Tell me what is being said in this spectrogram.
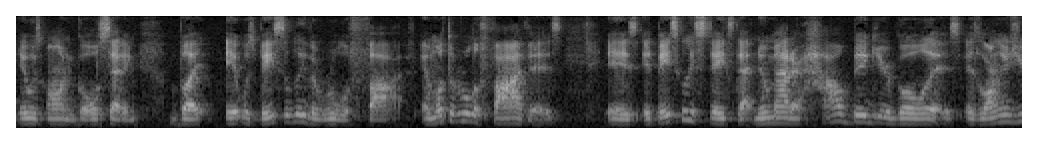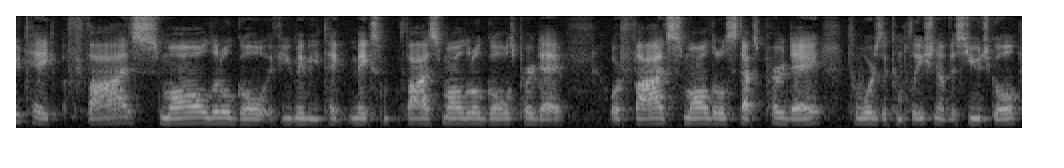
It was on goal setting, but it was basically the rule of five. And what the rule of five is, is it basically states that no matter how big your goal is, as long as you take five small little goal, if you maybe take make five small little goals per day, or five small little steps per day towards the completion of this huge goal,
